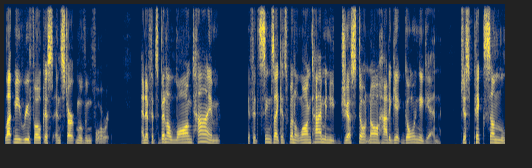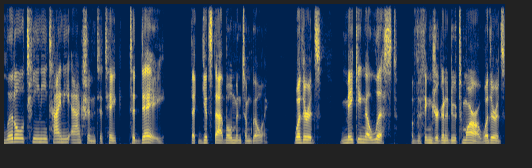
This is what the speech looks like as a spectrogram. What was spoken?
Let me refocus and start moving forward." And if it's been a long time, if it seems like it's been a long time and you just don't know how to get going again, just pick some little teeny tiny action to take today that gets that momentum going. Whether it's making a list of the things you're going to do tomorrow, whether it's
